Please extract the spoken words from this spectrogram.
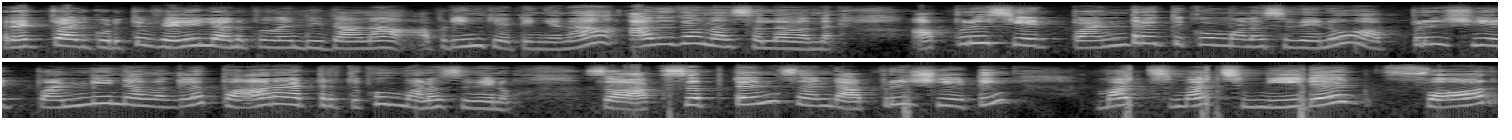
ரெட் கார்டு கொடுத்து வெளியில் அனுப்ப வேண்டியதானா அப்படின்னு கேட்டிங்கன்னா அதுதான் நான் சொல்ல வந்தேன். அப்ரிஷியேட் பண்ணுறதுக்கும் மனசு வேணும். அப்ரிஷியேட் பண்ணினவங்களை பாராட்டுறதுக்கும் மனசு வேணும். So acceptance and appreciating much much needed for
